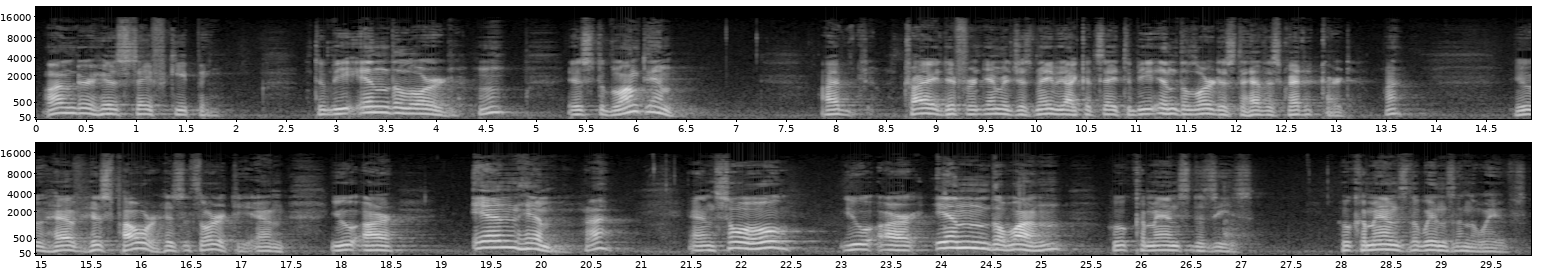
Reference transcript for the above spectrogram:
under his safekeeping. To be in the Lord hmm, is to belong to him. I've tried different images. Maybe I could say to be in the Lord is to have his credit card. Huh? You have his power, his authority, and you are in him. Huh? And so you are in the one who commands disease, who commands the winds and the waves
